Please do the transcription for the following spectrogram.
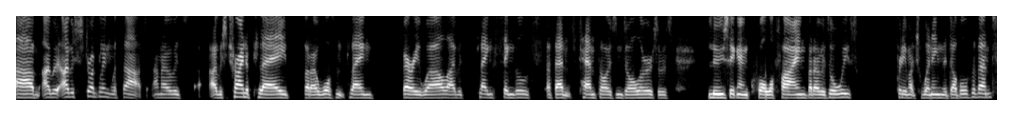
um, I, w- I was struggling with that, and I was I was trying to play, but I wasn't playing very well. I was playing singles events, ten thousand dollars. I was losing and qualifying, but I was always pretty much winning the doubles event.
